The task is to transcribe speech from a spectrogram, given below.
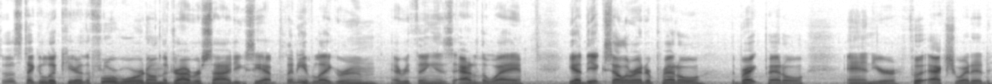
So let's take a look here. The floorboard on the driver's side, you can see I have plenty of leg room. Everything is out of the way. You have the accelerator pedal, the brake pedal, and your foot actuated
